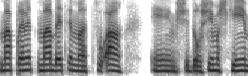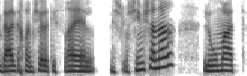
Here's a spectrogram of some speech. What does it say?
מה, פרמיית, מה בעצם התשואה אמ, שדורשים משקיעים באג"ח ממשלת ישראל ל-30 שנה, לעומת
